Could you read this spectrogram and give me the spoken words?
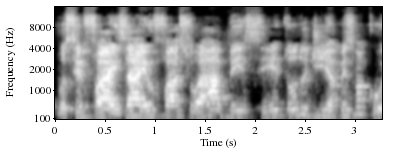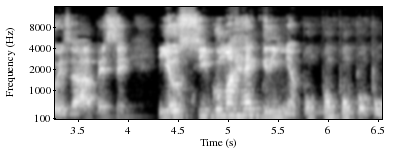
você faz, ah, eu faço A, B, C todo dia a mesma coisa, A, B, C, e eu sigo uma regrinha, pum, pum, pum, pum, pum.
